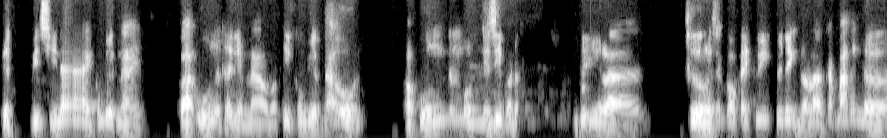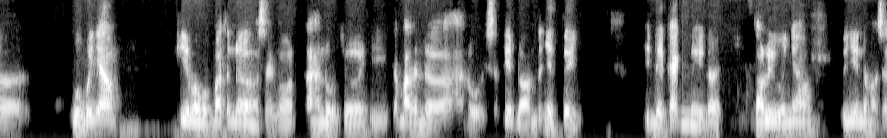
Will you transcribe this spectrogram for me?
việc vị trí này công việc này và uống ở thời điểm nào mà khi công việc đã ổn hoặc uống một cái dịp vào đó. Ví dụ như là thường sẽ có cái quy quy định đó là các bartender uống với nhau. Khi mà một bartender ở Sài Gòn ở Hà Nội chơi thì các bartender ở Hà Nội sẽ tiếp đón rất nhiệt tình. Thì để cách đấy là giao lưu với nhau. Tuy nhiên là họ sẽ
